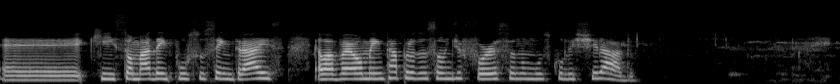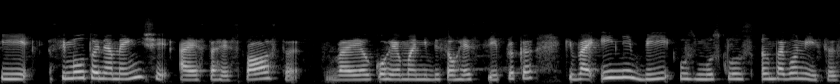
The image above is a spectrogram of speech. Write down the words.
é, que somada a impulsos centrais, ela vai aumentar a produção de força no músculo estirado. E, simultaneamente a esta resposta, vai ocorrer uma inibição recíproca que vai inibir os músculos antagonistas.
